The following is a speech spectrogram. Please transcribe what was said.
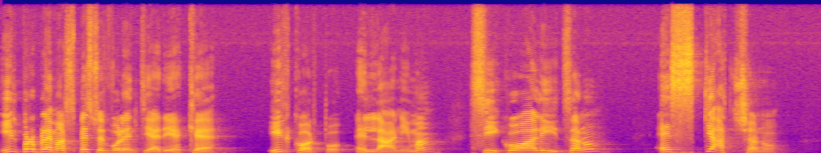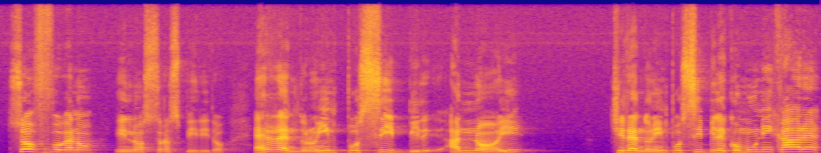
il problema spesso e volentieri è che il corpo e l'anima si coalizzano e schiacciano, soffocano il nostro spirito e rendono impossibile a noi, ci rendono impossibile comunicare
